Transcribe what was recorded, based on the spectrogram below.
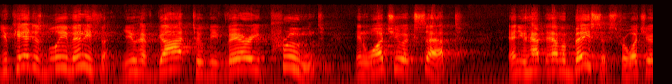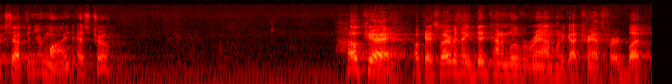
you can't just believe anything. You have got to be very prudent in what you accept, and you have to have a basis for what you accept in your mind as true. Okay, okay, so everything did kind of move around when it got transferred, but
